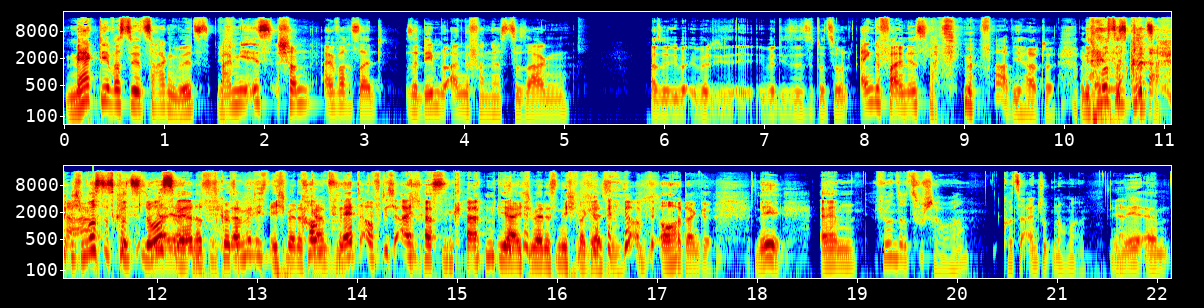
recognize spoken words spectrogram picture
merk dir, was du jetzt sagen willst? Ich- Bei mir ist schon einfach seit, seitdem du angefangen hast zu sagen, also über, über, die, über diese Situation eingefallen ist, was ich mit Fabi hatte. Und ich muss das kurz, ich muss das kurz loswerden, lass es kurz- damit ich, ich das komplett auf dich einlassen kann. Ja, ich werde es nicht vergessen. oh, danke. Nee, ähm, für unsere Zuschauer, kurzer Einschub nochmal. Ja. Nee, ähm,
